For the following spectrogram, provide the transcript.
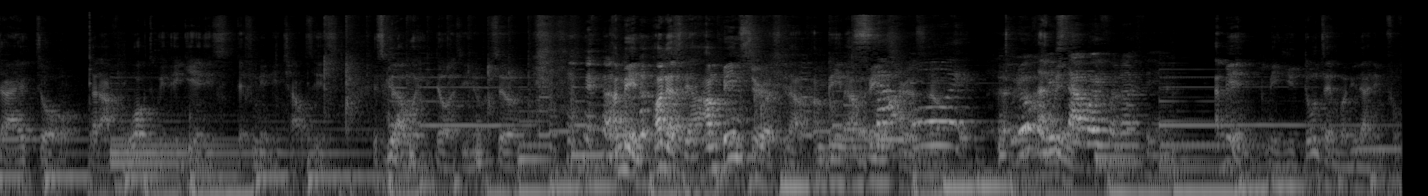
director that I've worked with again is definitely Charles. He's, he's good at what he does, you know. So I mean honestly I'm being serious now. I'm being I'm being Star serious now. boy. We don't call I him mean- star boy for nothing. I mean, I mean, you don't embody that info for.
